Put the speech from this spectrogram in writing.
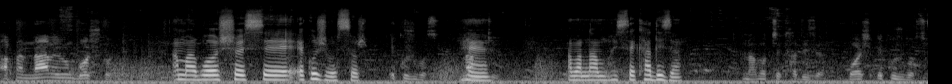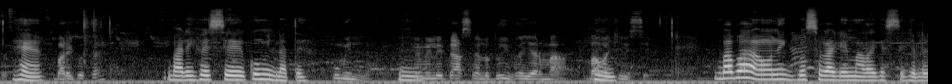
আপনার নাম এবং বয়স কত? আমার বয়স হয়েছে একুশ বছর। একুশ বছর। হ্যাঁ। আমার নাম হয়েছে খাদিজা। নাম হচ্ছে খাদিজা। বয়স একুশ বছর। হ্যাঁ। বাড়ি কোথায়? বাড়ি হয়েছে কুমিল্লাতে। কুমিল্লা। ফ্যামিলিতে আছে হলো দুই ভাই আর মা। বাবা কি হয়েছে? বাবা অনেক বছর আগে মারা গেছে গেলে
